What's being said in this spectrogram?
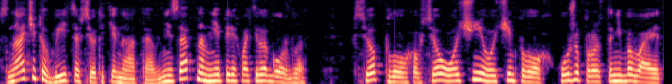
Значит, убийца все-таки НАТО. Внезапно мне перехватило горло. Все плохо, все очень и очень плохо. Хуже просто не бывает.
